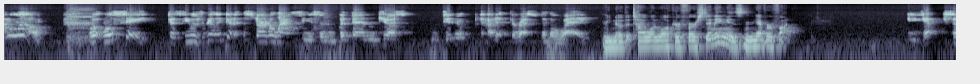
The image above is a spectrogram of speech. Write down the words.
I don't know. We'll, we'll see. Because he was really good at the start of last season, but then just didn't cut it the rest of the way. We know that Taijuan Walker first inning is never fun. Yep. So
